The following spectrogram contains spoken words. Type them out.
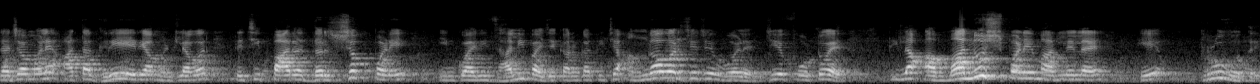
त्याच्यामुळे आता ग्रे एरिया म्हटल्यावर त्याची पारदर्शकपणे इन्क्वायरी झाली पाहिजे कारण का तिच्या अंगावरचे जे वळ आहेत जे फोटो आहेत तिला अमानुषपणे मारलेलं आहे हे प्रूव्ह होतं आहे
